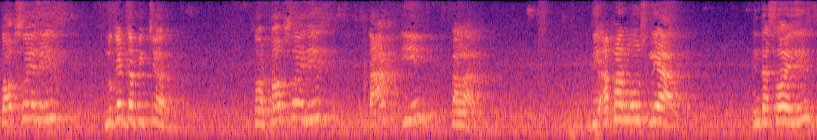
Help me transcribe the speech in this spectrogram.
Topsoil is look at the picture. So topsoil is dark in color. The uppermost layer in the soil is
